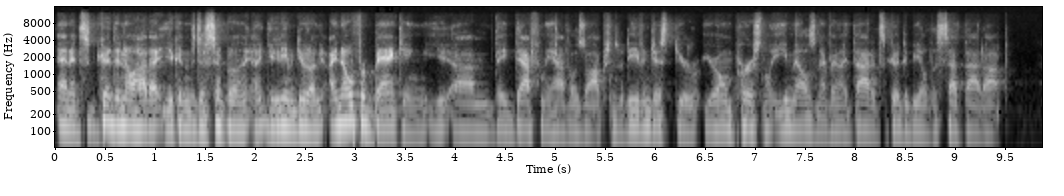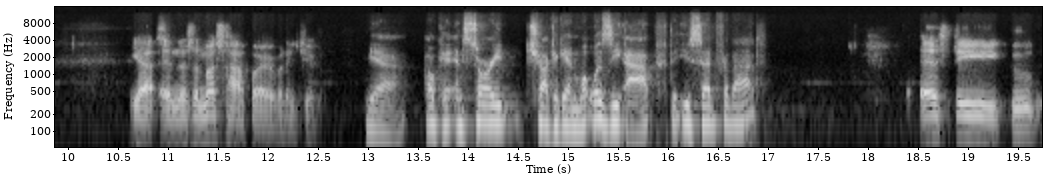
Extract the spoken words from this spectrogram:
and it's good to know how that you can just simply you can even do it. On, I know for banking, you, um, they definitely have those options, but even just your your own personal emails and everything like that, it's good to be able to set that up. Yeah, and there's a must-have for everybody too. Yeah. Okay. And sorry, Chuck. Again, what was the app that you said for that? is the Google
